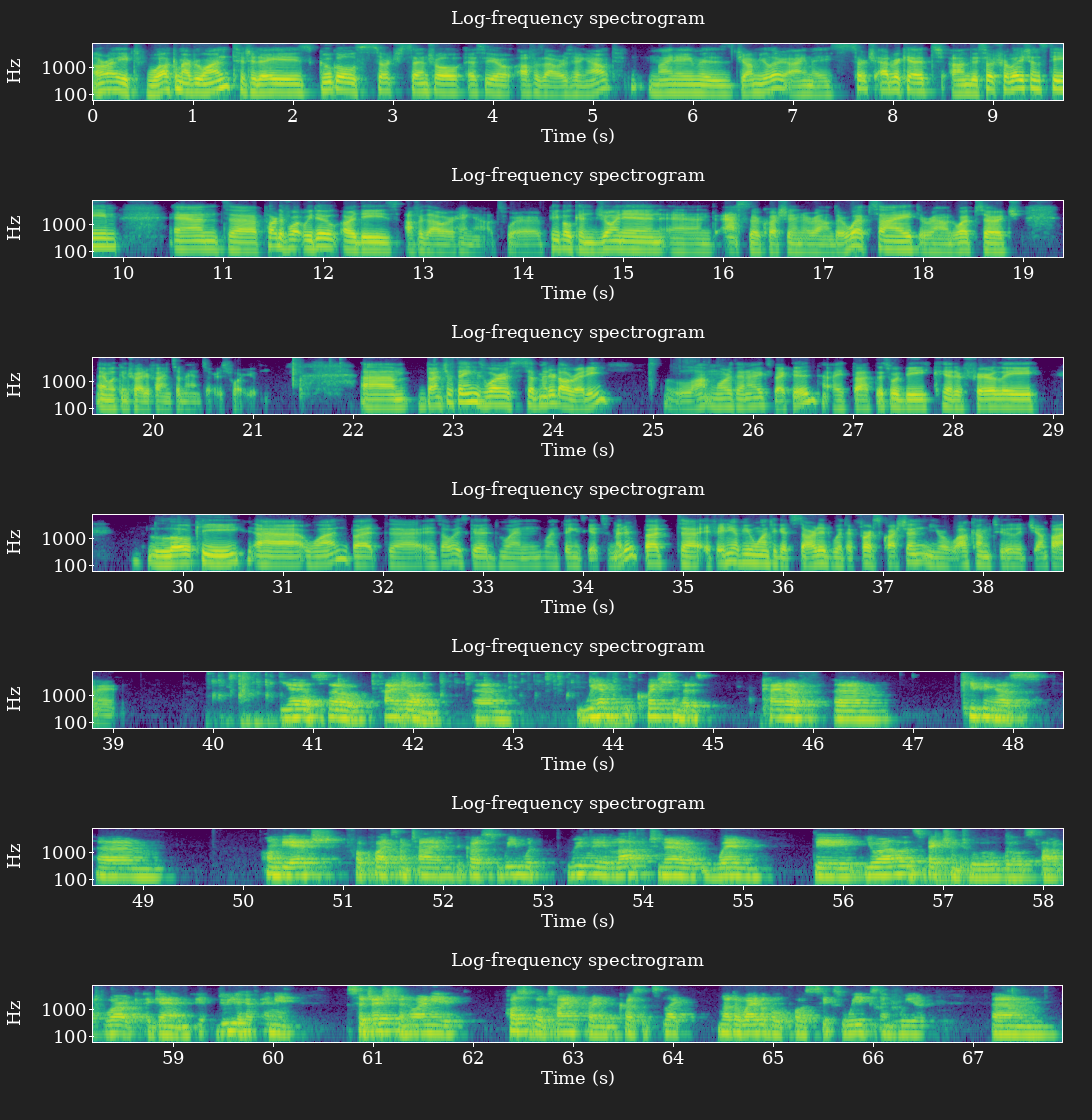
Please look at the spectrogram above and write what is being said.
All right, welcome everyone to today's Google Search Central SEO Office Hours Hangout. My name is John Mueller. I'm a search advocate on the search relations team. And uh, part of what we do are these office hour hangouts, where people can join in and ask their question around their website, around web search, and we can try to find some answers for you. A um, bunch of things were submitted already, a lot more than I expected. I thought this would be kind of fairly low-key uh, one, but uh, it's always good when, when things get submitted. But uh, if any of you want to get started with the first question, you're welcome to jump on in. Yeah, so hi, John. Um, we have a question that is kind of um, keeping us um, on the edge for quite some time because we would really love to know when the URL inspection tool will start to work again. Do you have any suggestion or any possible time frame? Because it's like not available for six weeks, and we um,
